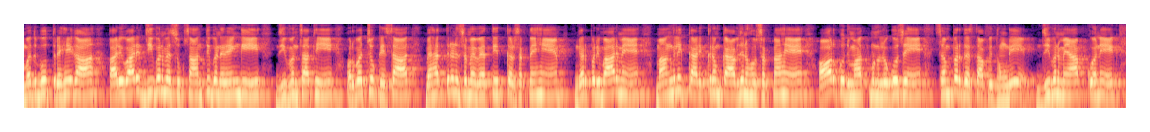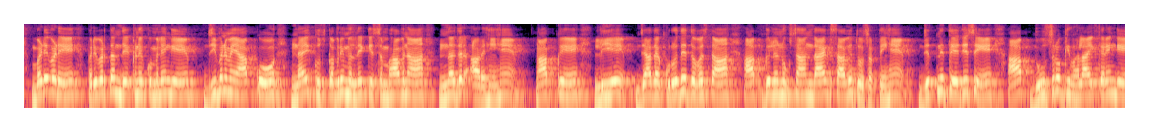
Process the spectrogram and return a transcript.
मज़बूत रहेगा। पारिवारिक जीवन में सुख शांति बने रहेंगी। जीवन साथी और बच्चों के साथ बेहतरीन समय व्यतीत कर सकते हैं। घर परिवार में मांगलिक कार्यक्रम का आयोजन हो सकता है और कुछ महत्वपूर्ण लोगों से संपर्क स्थापित होंगे। जीवन में आपको अनेक बड़े बड़े परिवर्तन देखने को मिलेंगे। जीवन में आपको नई खुशखबरी मिलने की संभावना नज़र आ रही है। आपके लिए ज़्यादा क्रोधित अवस्था आपके लिए नुकसानदायक साबित हो सकती है। जितनी तेज़ी से आप दूसरों की भलाई करेंगे,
